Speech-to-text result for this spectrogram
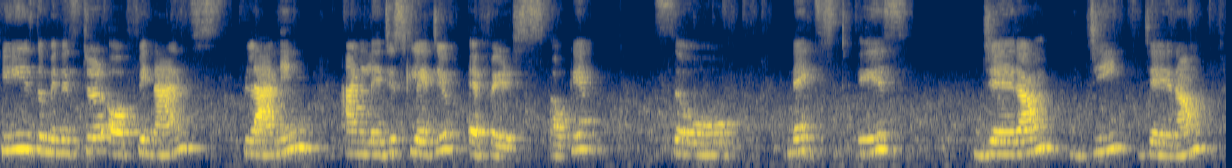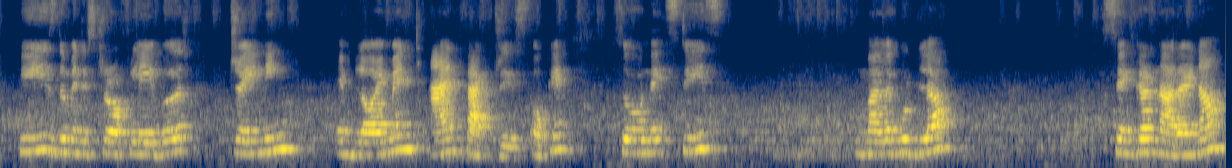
He is the Minister of Finance, Planning and Legislative Affairs. Okay, so next is Jairam G. Jairam. He is the Minister of Labor, Training, Employment and Factories. Okay, so next is Malagundla Shankar Narayana.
